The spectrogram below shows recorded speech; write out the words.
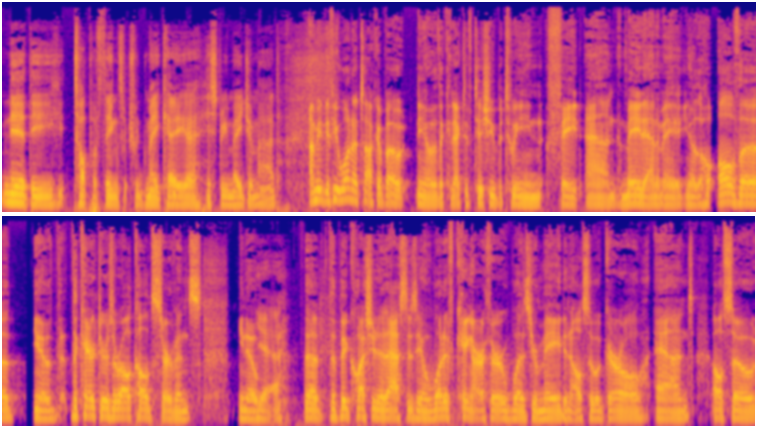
near the top of things which would make a, uh history major mad. I mean, if you want to talk about you know the connective tissue between Fate and Maid anime, you know the whole, all the you know the, the characters are all called servants. You know, Yeah. the the big question it asked is you know what if King Arthur was your maid and also a girl and also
